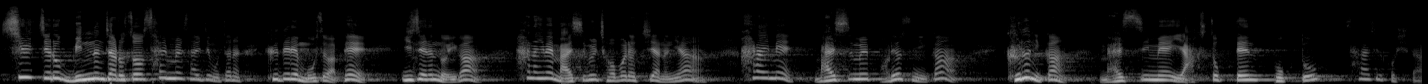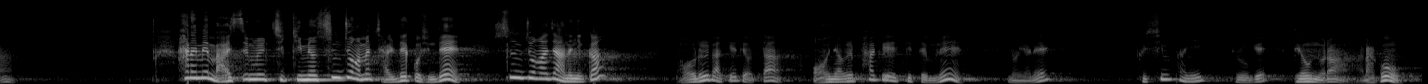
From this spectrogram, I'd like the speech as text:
실제로 믿는 자로서 삶을 살지 못하는 그들의 모습 앞에 이제는 너희가 하나님의 말씀을 저버렸지 않느냐? 하나님의 말씀을 버렸으니까 그러니까 말씀에 약속된 복도 사라질 것이다. 하나님의 말씀을 지키면 순종하면 잘 될 것인데 순종하지 않으니까 벌을 받게 되었다. 언약을 파괴했기 때문에 너희 안에 그 심판이 들어오게 되었노라라고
